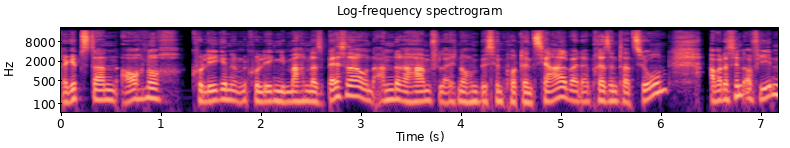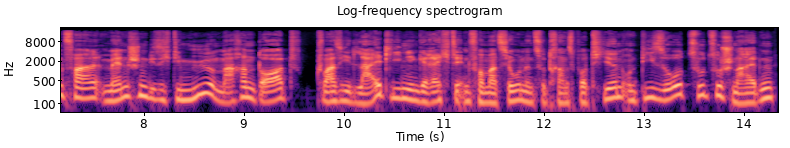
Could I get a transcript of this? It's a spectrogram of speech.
Da gibt's dann auch noch Kolleginnen und Kollegen, die machen das besser und andere haben vielleicht noch ein bisschen Potenzial bei der Präsentation. Aber das sind auf jeden Fall Menschen, die sich die Mühe machen, dort quasi leitliniengerechte Informationen zu transportieren und die so zuzuschneiden,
